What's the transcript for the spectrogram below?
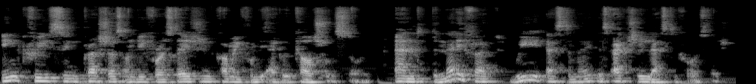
increasing pressures on deforestation coming from the agricultural story. And the net effect we estimate is actually less deforestation.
